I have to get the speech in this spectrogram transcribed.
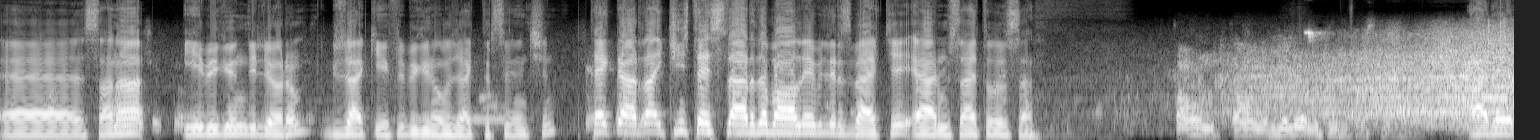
Ee, sana iyi bir gün diliyorum. Güzel keyifli bir gün olacaktır senin için. Tekrardan ikinci testlerde bağlayabiliriz belki eğer müsait olursan. Tamam, tamamdır. Geliyorum ikinci testine. Hadi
